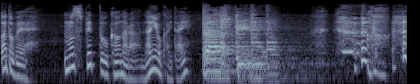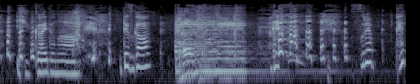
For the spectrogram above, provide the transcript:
跡部もしペットを飼うなら何を飼いたい？意外だな手塚はそれペッ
